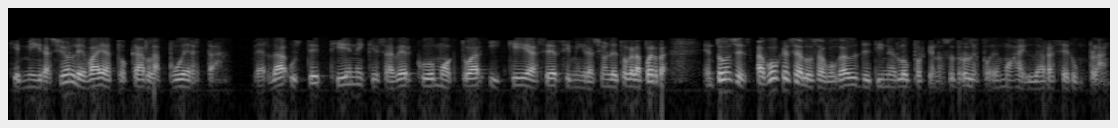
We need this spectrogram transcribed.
que migración le vaya a tocar la puerta. ¿Verdad? Usted tiene que saber cómo actuar y qué hacer si migración le toca la puerta. Entonces, abóquese a los abogados de Tinerlo porque nosotros les podemos ayudar a hacer un plan.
